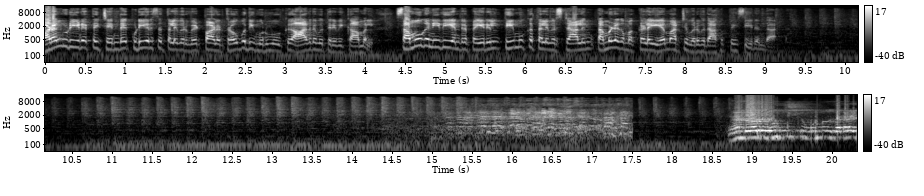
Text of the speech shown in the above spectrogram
பழங்குடியினத்தைச் சேர்ந்த குடியரசுத் தலைவர் வேட்பாளர் திரௌபதி முர்முவுக்கு ஆதரவு தெரிவிக்காமல் சமூக நீதி என்ற பெயரில் திமுக தலைவர் ஸ்டாலின் தமிழக மக்களை ஏமாற்றி வருவதாக பேசியிருந்தார். தினந்தோறும் நூற்றுக்கு முன்னூறு தடவை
